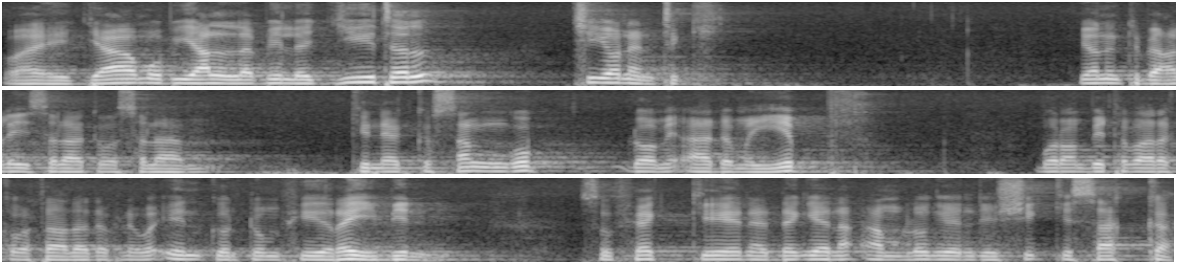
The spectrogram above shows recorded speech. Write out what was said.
waaye jaamub yàlla bi la jiital ci yonent gi yonent bi alayhi salaatu wasalaam ki nekk sangub doomi aadama yépp borom bi tabaraka wa taala daf ne wa in kuntum fi raybin su fekkee ne da ngeen a am lu ngeen di sikki sàkka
